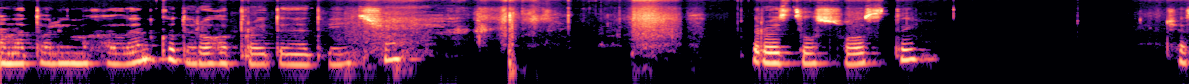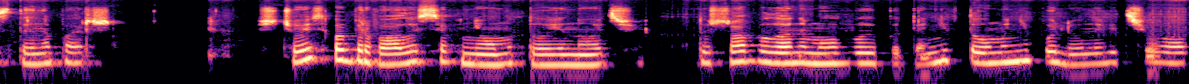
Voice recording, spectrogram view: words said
Анатолій Михайленко, дорога пройдена двічі. Розділ шостий, частина перша. Щось обірвалося в ньому тої ночі. Душа була немов випита, ні втому, ні болю не відчував.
